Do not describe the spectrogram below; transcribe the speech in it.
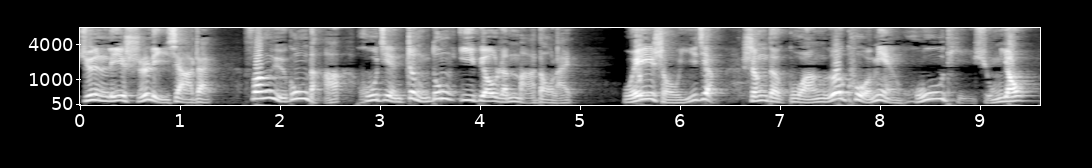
郡离十里下寨。方欲攻打，忽见正东一彪人马到来，为首一将生得广额阔面，虎体熊腰。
